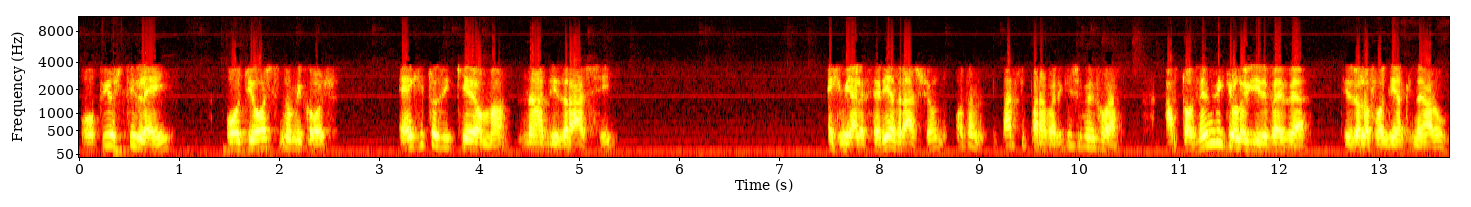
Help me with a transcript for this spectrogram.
ο οποίος τι λέει, ότι ο αστυνομικός έχει το δικαίωμα να αντιδράσει, έχει μια ελευθερία δράσεων όταν υπάρχει παραβατική συμπεριφορά. Αυτό δεν δικαιολογεί βέβαια τη δολοφονία του νεαρού.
